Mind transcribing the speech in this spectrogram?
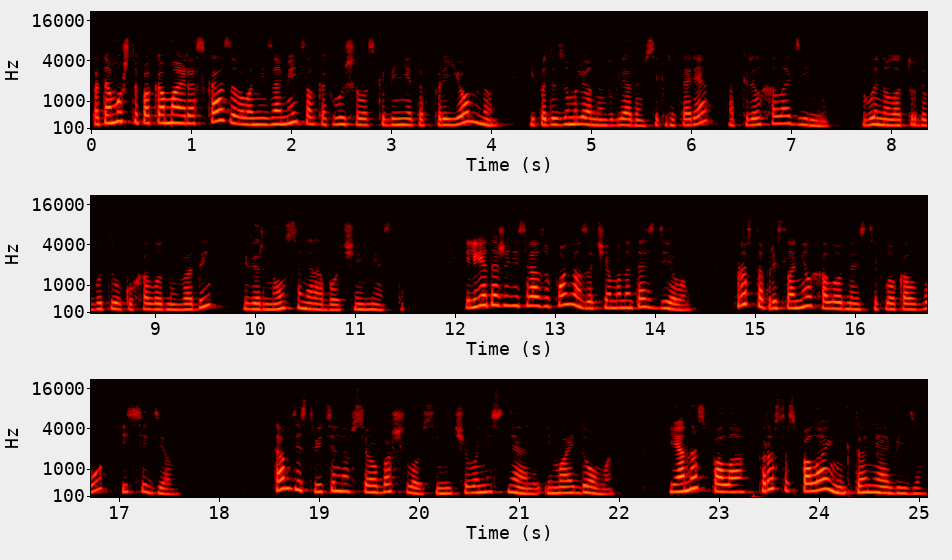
потому что пока Май рассказывала, не заметил, как вышел из кабинета в приемную и под изумленным взглядом секретаря открыл холодильник, вынул оттуда бутылку холодной воды и вернулся на рабочее место. Илья даже не сразу понял, зачем он это сделал, просто прислонил холодное стекло к лбу и сидел. Там действительно все обошлось, и ничего не сняли, и Май дома. И она спала, просто спала, и никто не обидел.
